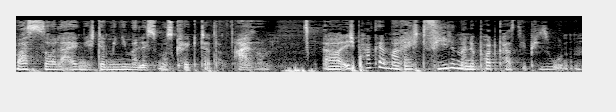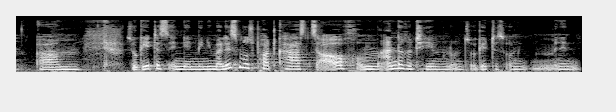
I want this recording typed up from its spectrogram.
Was soll eigentlich der Minimalismus-Quick-Tipp? Also, äh, ich packe immer recht viele meine Podcast-Episoden. Ähm, so geht es in den Minimalismus-Podcasts auch um andere Themen und so geht es um in den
